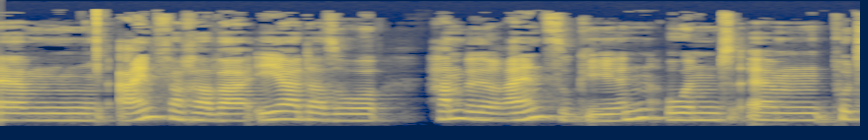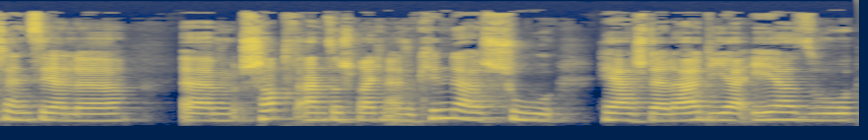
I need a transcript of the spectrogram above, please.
ähm, einfacher war, eher da so humble reinzugehen und ähm, potenzielle ähm, Shops anzusprechen, also Kinderschuhhersteller, die ja eher so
